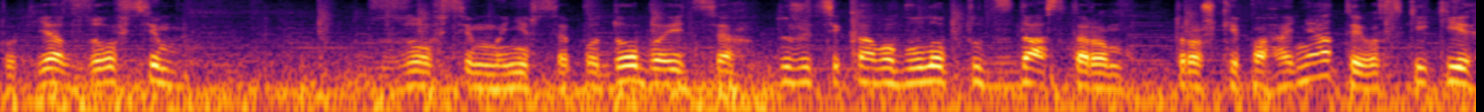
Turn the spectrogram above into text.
тут я зовсім, зовсім мені все подобається. Дуже цікаво було б тут з Дастером трошки поганяти, оскільки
